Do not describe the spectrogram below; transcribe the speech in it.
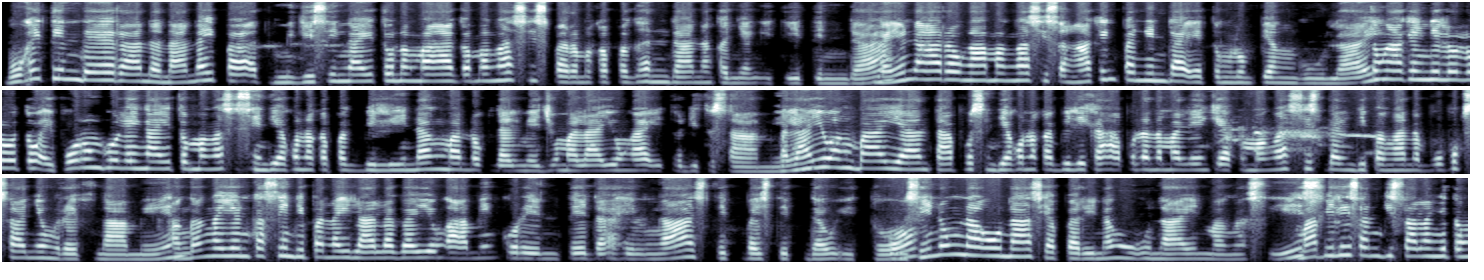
Buhay tindera, nananay pa at gumigising nga ito ng maaga mga sis para makapaghanda ng kanyang ititinda. Ngayon araw nga mga sis, ang aking paninda itong lumpiang gulay. Itong aking niluluto ay purong gulay nga ito mga sis, hindi ako nakapagbili ng manok dahil medyo malayo nga ito dito sa amin. Malayo ang bayan, tapos hindi ako nakabili kahapon na namalengke ako mga sis dahil hindi pa nga nabubuksan yung ref namin. Hanggang ngayon kasi hindi pa nailalagay yung aming kurente dahil nga step by step daw ito. Kung sinong nauna, siya pa rin ang uunahin mga sis. Mabilisan gisa lang itong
